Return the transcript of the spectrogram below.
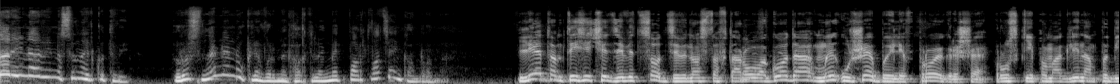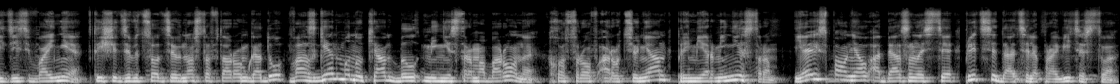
1992 թվին ռուսներն են օգնել որ մենք հաղթել ենք մենք պարտված ենք ամռանը Летом 1992 года мы уже были в проигрыше. Русские помогли нам победить в войне. В 1992 году Вазген Манукян был министром обороны, Хосров Арутюнян – премьер-министром. Я исполнял обязанности председателя правительства.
